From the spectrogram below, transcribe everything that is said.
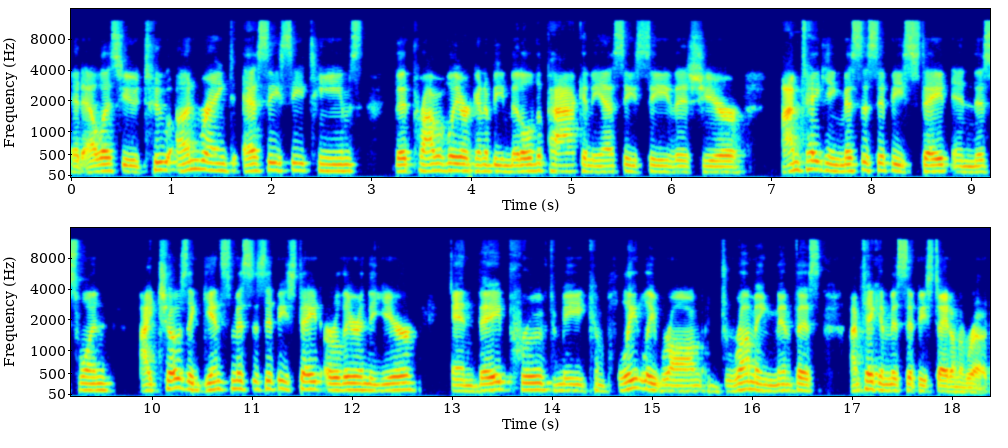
at LSU, two unranked SEC teams that probably are going to be middle of the pack in the SEC this year. I'm taking Mississippi State in this one. I chose against Mississippi State earlier in the year, and they proved me completely wrong, drumming Memphis. I'm taking Mississippi State on the road.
